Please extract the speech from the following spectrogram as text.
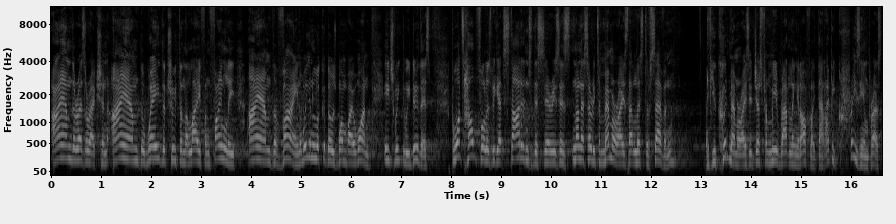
I am the resurrection. I am the way, the truth, and the life. And finally, I am the vine. And we're going to look at those one by one each week that we do this. But what's helpful as we get started into this series is not necessarily to memorize that list of seven. If you could memorize it just from me rattling it off like that, I'd be crazy impressed.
